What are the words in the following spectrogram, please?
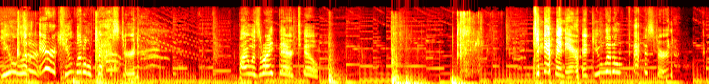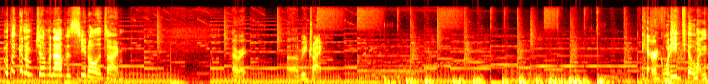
you, little Eric, you little bastard! I was right there too. Damn it, Eric, you little bastard! Look at him jumping out of his seat all the time. Alright, uh, retry. Eric, what are you doing?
